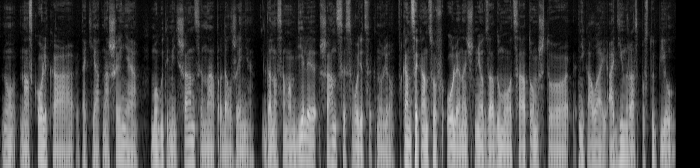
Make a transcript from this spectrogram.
ну, насколько такие отношения могут иметь шансы на продолжение. Да на самом деле шансы сводятся к нулю. В конце концов, Оля начнет задумываться о том, что Николай один раз поступил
